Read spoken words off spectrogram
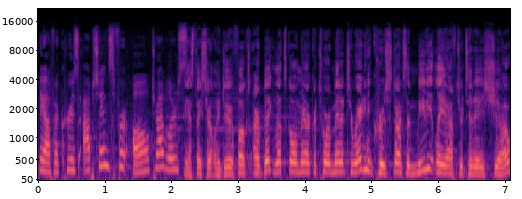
They offer cruise options for all travelers. Yes, they certainly do. Folks, our big Let's Go America tour Mediterranean cruise starts immediately after today's show.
